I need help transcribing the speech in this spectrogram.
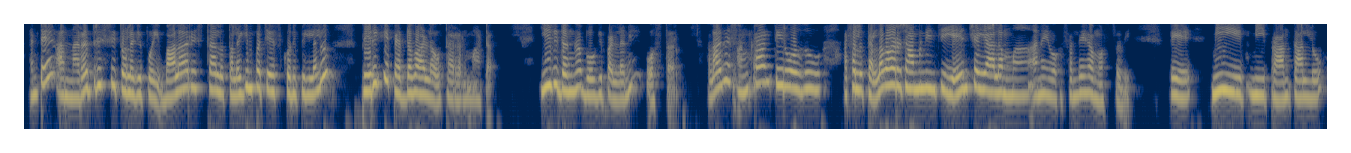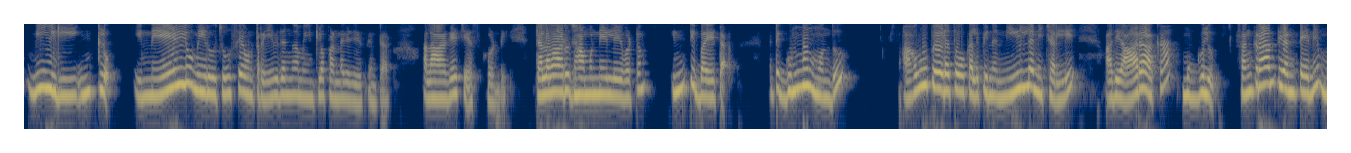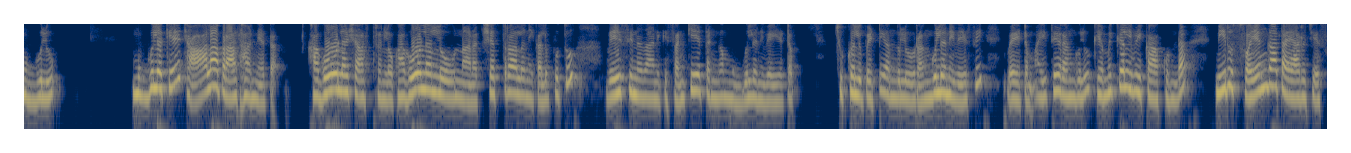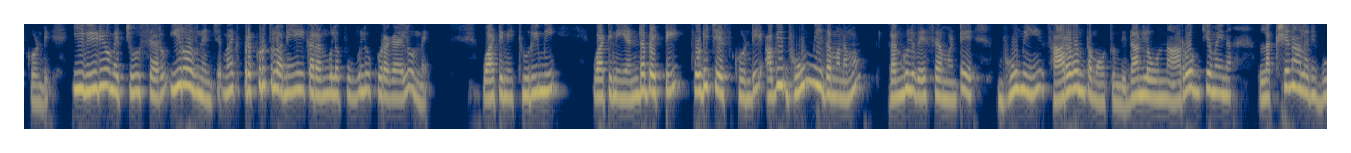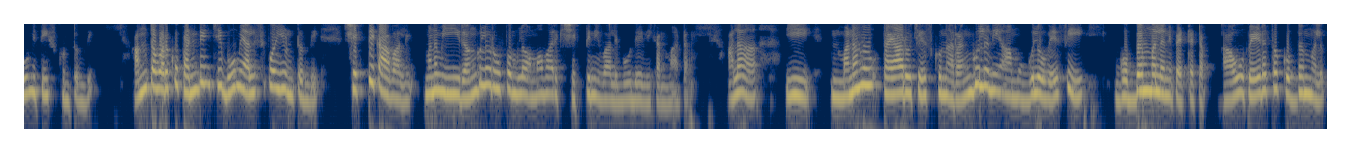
అంటే ఆ నరదృష్టి తొలగిపోయి బాలారిష్టాలు తొలగింప చేసుకొని పిల్లలు పెరిగి పెద్దవాళ్ళు అవుతారనమాట ఈ విధంగా భోగి పళ్ళని పోస్తారు. అలాగే సంక్రాంతి రోజు అసలు తెల్లవారుజాము నుంచి ఏం చేయాలమ్మా అనే ఒక సందేహం వస్తుంది. అంటే మీ మీ ప్రాంతాల్లో మీ ఇంట్లో ఇన్నేళ్ళు మీరు చూసే ఉంటారు ఏ విధంగా మీ ఇంట్లో పండగ చేసి ఉంటారు అలాగే చేసుకోండి. తెల్లవారుజామునే లేవటం ఇంటి బయట అంటే గుమ్మం ముందు ఆవు పేడతో కలిపిన నీళ్ళని చల్లి అది ఆరాక ముగ్గులు. సంక్రాంతి అంటేనే ముగ్గులు. ముగ్గులకే చాలా ప్రాధాన్యత. ఖగోళ శాస్త్రంలో ఖగోళంలో ఉన్న నక్షత్రాలని కలుపుతూ వేసిన దానికి సంకేతంగా ముగ్గులని వేయటం. చుక్కలు పెట్టి అందులో రంగులని వేసి వేయటం. అయితే రంగులు కెమికల్వి కాకుండా మీరు స్వయంగా తయారు చేసుకోండి. ఈ వీడియో మీరు చూశారు. ఈ రోజు నుంచే మనకి ప్రకృతిలో అనేక రంగుల పువ్వులు కూరగాయలు ఉన్నాయి. వాటిని తురిమి వాటిని ఎండబెట్టి పొడి చేసుకోండి. అవి భూమి మీద మనము రంగులు వేసామంటే భూమి సారవంతం అవుతుంది దానిలో ఉన్న ఆరోగ్యమైన లక్షణాలని భూమి తీసుకుంటుంది. అంతవరకు పండించి భూమి అలసిపోయి ఉంటుంది. శక్తి కావాలి. మనం ఈ రంగుల రూపంలో అమ్మవారికి శక్తిని ఇవ్వాలి భూదేవికి అన్నమాట అలా ఈ మనము తయారు చేసుకున్న రంగులని ఆ ముగ్గులో వేసి గొబ్బెమ్మలని పెట్టటం. ఆవు పేడతో గొబ్బెమ్మలు.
